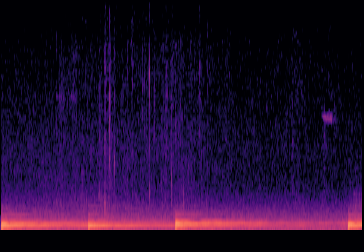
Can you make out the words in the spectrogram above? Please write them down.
thank you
